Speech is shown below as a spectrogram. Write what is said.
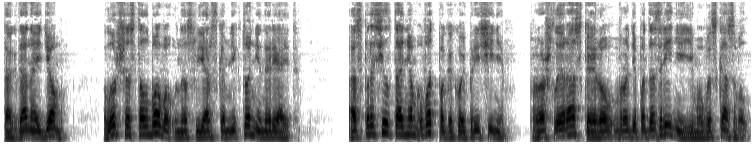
Тогда найдем. Лучше Столбова у нас в Ярском никто не ныряет. А спросил-то о нем вот по какой причине. Прошлый раз Кайров вроде подозрения ему высказывал.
